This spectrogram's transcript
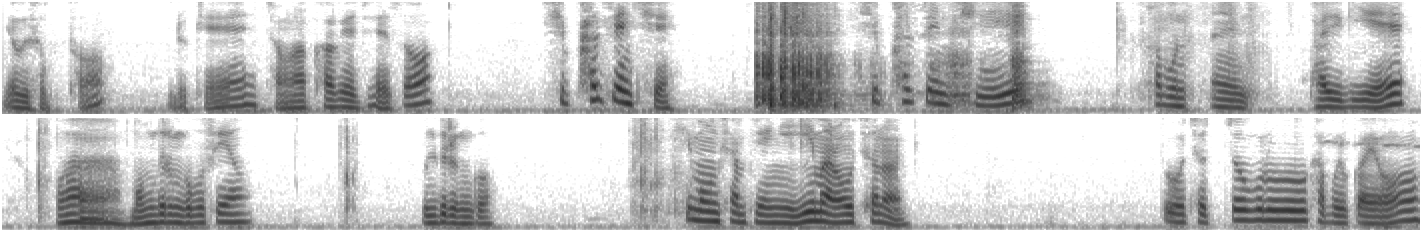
여기서부터 이렇게 정확하게 재서 18cm 18cm 화분 에, 다육이에 와 멍들은 거 보세요. 물들은 거. 희몽 샴페인이 25,000원. 또 저쪽으로 가볼까요?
